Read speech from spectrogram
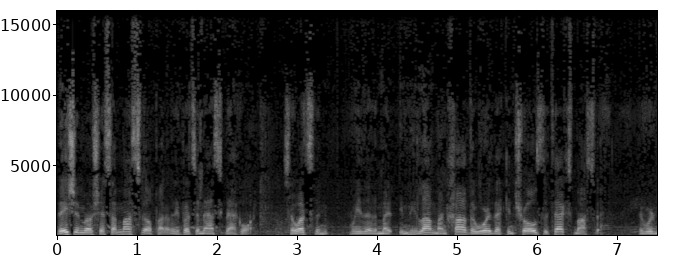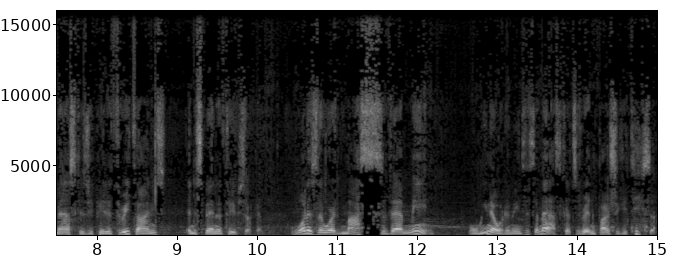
Veishin Moshe samasvel him, and he puts the mask back on. So what's the milah mancha, the word that controls the text, masveh? The word mask is repeated three times in the span of three psukim. What does the word masveh mean? Well, we know what it means. It's a mask. It's written Parsha Ki Tisa.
